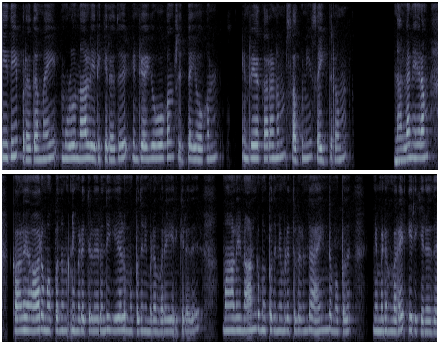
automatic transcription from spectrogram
திதி பிரதமை முழு நாள் இருக்கிறது. இன்றைய யோகம் சித்த யோகம். இன்றைய கரணம் சகுனி சைத்திரம். நல்ல நேரம். காலை ஆறு முப்பது நிமிடத்திலிருந்து ஏழு முப்பது நிமிடம் வரை இருக்கிறது. மாலை நான்கு முப்பது நிமிடத்திலிருந்து ஐந்து முப்பது நிமிடம் வரை இருக்கிறது.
